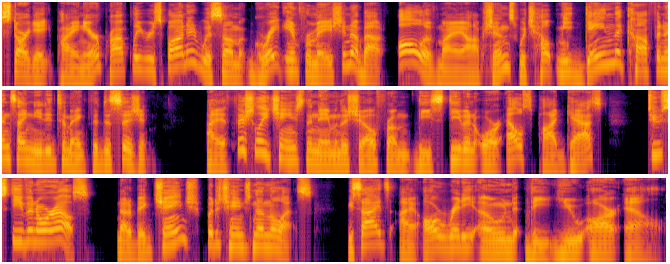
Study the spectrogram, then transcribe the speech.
Stargate Pioneer promptly responded with some great information about all of my options, which helped me gain the confidence I needed to make the decision. I officially changed the name of the show from the Stephen or Else podcast to Stephen or Else. Not a big change, but a change nonetheless. Besides, I already owned the URL.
